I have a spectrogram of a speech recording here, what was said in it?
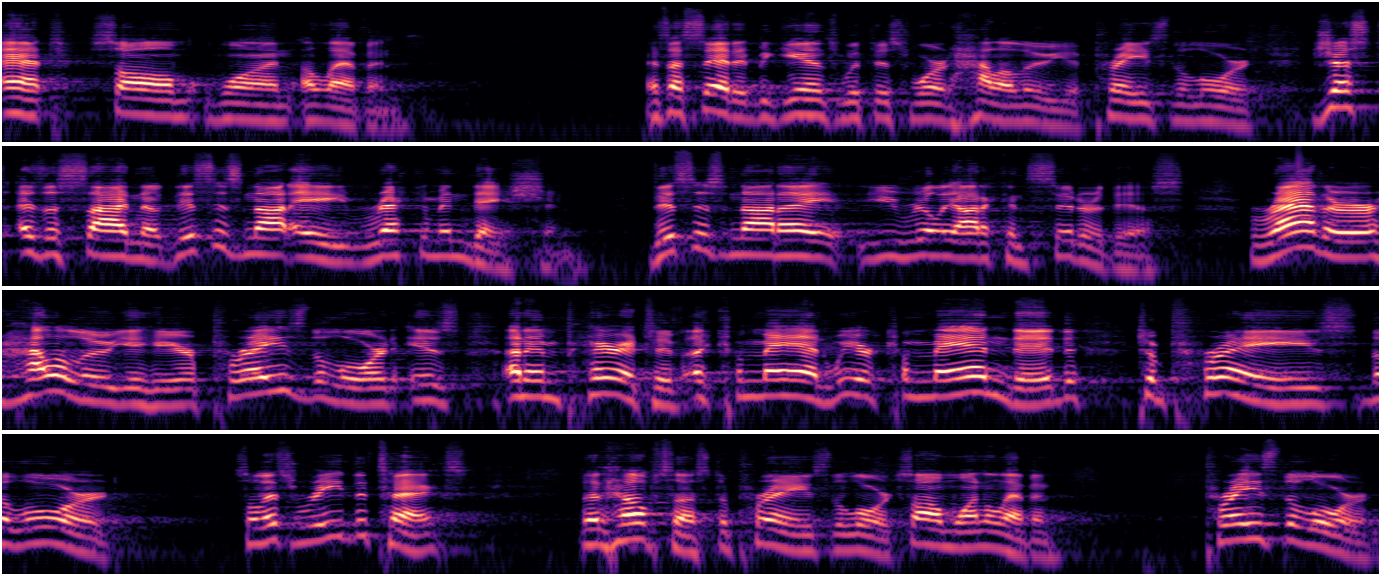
at Psalm 111. As I said, it begins with this word hallelujah, praise the Lord. Just as a side note, this is not a recommendation. This is not a, you really ought to consider this. Rather, hallelujah here, praise the Lord, is an imperative, a command. We are commanded to praise the Lord. So let's read the text that helps us to praise the Lord. Psalm 111. praise the Lord.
